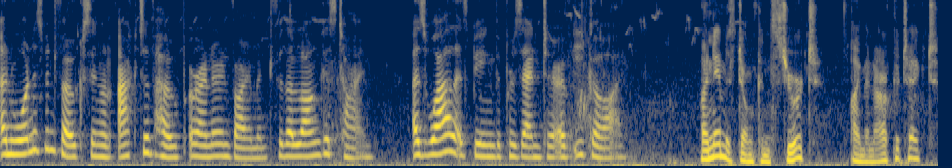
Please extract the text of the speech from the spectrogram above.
And one has been focusing on active hope around our environment for the longest time, as well as being the presenter of Eco Eye. My name is Duncan Stewart. I'm an architect.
